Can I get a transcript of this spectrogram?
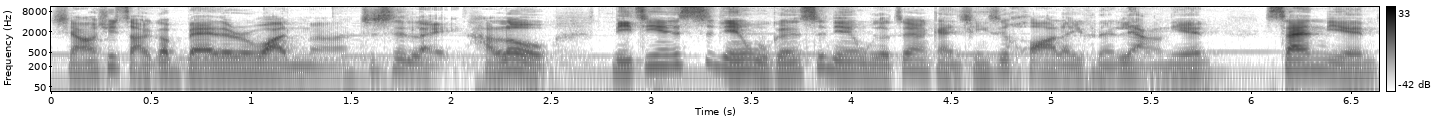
想要去找一个 better one 吗？就是 like hello，你今天四点五跟四点五的这段感情是花了有可能两年、三年。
